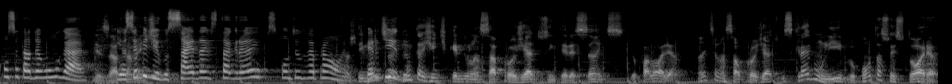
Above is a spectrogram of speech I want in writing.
concentrado em algum lugar. E exatamente. eu sempre digo, sai do Instagram e esse conteúdo vai para Não, onde? tem Perdido. Muita, muita gente querendo lançar projetos interessantes. que Eu falo, olha, antes de lançar o projeto, escreve um livro, conta a sua história,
